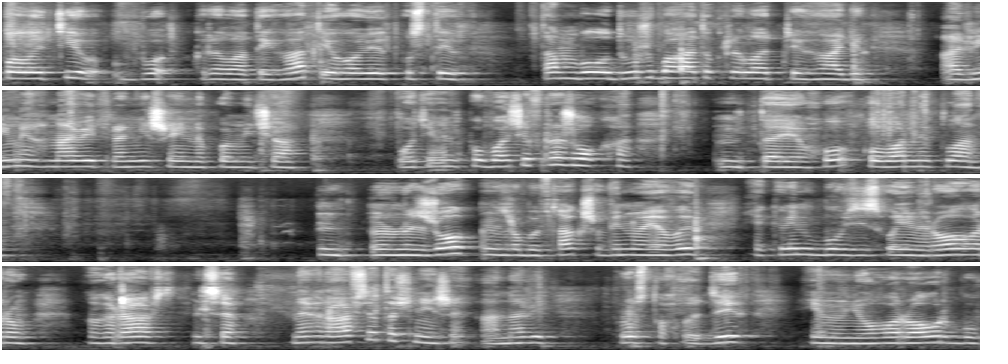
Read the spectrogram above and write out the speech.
полетів, бо крилатий гад його відпустив. Там було дуже багато крилатих гадів, а він їх навіть раніше й не помічав. Потім він побачив рожока та його коварний план. Рижок зробив так, щоб він уявив, як він був зі своїм ровером, грався, не грався точніше, а навіть просто ходив, і в нього ровер був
